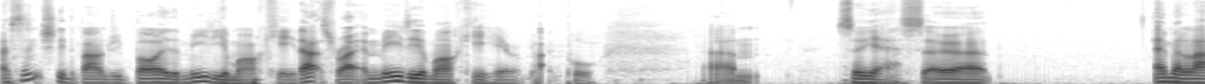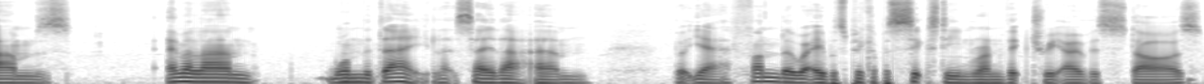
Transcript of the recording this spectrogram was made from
essentially the boundary by the media marquee. That's right, a media marquee here at Blackpool. Um, so yeah, so uh, Emma Lamb's Emma Lamb won the day. Let's say that. Um, but yeah, Thunder were able to pick up a 16-run victory over Stars.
